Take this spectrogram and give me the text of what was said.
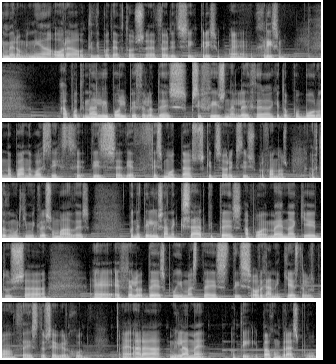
ημερομηνία, ώρα, οτιδήποτε αυτός ε, θεωρείται χρήσιμο. Από την άλλη, οι υπόλοιποι εθελοντές ψηφίζουν ελεύθερα για το πού μπορούν να πάνε βάσει της διαθεσιμότητάς τους και της όρεξή τους προφανώς. Αυτό δημιουργεί μικρές ομάδες που είναι τελείως ανεξάρτητες από εμένα και τους ε, εθελοντές που είμαστε στις οργανικές τέλος πάντων θέσεις του Saviorhood. Ε, άρα μιλάμε ότι υπάρχουν δράσεις που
